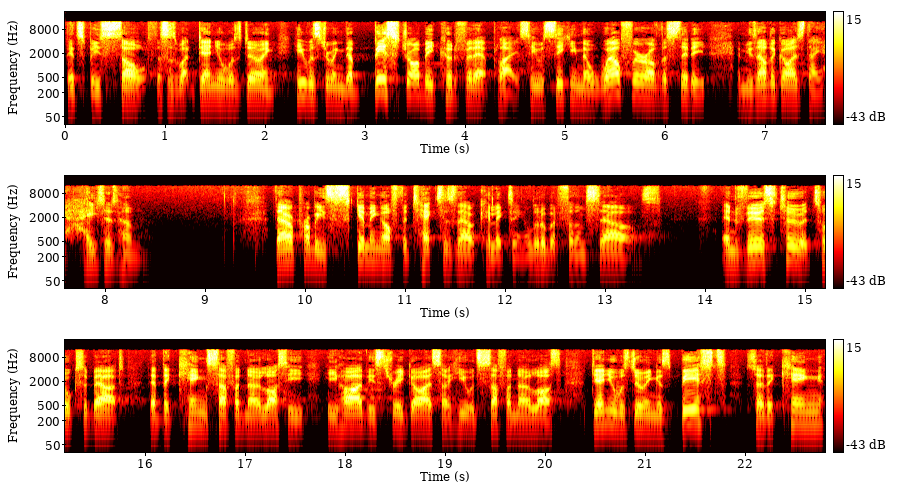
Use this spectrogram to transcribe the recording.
Let's be salt. This is what Daniel was doing. He was doing the best job he could for that place. He was seeking the welfare of the city. And these other guys, they hated him. They were probably skimming off the taxes they were collecting a little bit for themselves. In verse 2, it talks about that the king suffered no loss. He, he hired these three guys so he would suffer no loss. Daniel was doing his best so the king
